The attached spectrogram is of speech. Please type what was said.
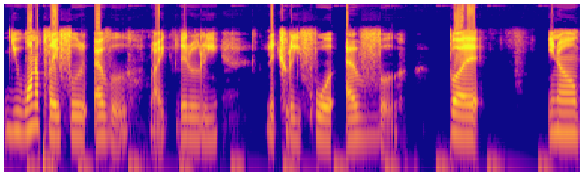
you want to play forever, like literally, literally forever. But you know,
